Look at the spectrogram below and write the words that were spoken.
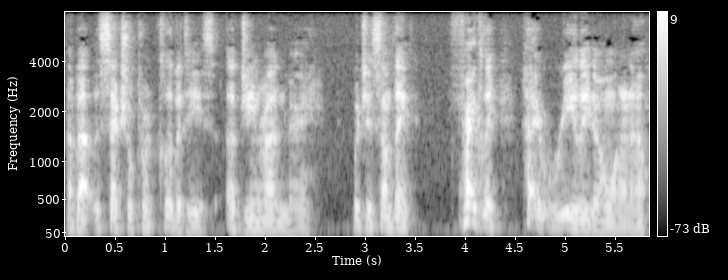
about the sexual proclivities of Gene Roddenberry, which is something, frankly, I really don't want to know.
